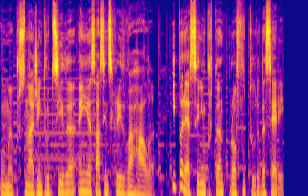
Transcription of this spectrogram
uma personagem introduzida em Assassin's Creed Valhalla, e parece ser importante para o futuro da série.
